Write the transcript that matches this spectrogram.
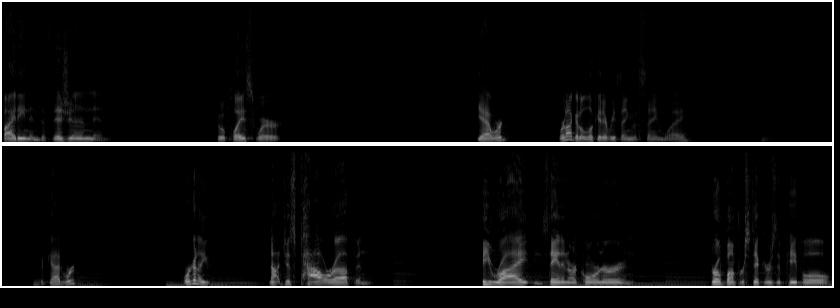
fighting and division and to a place where, yeah, we're, we're not going to look at everything the same way. But God, we're, we're going to not just power up and be right and stand in our corner and throw bumper stickers at people.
